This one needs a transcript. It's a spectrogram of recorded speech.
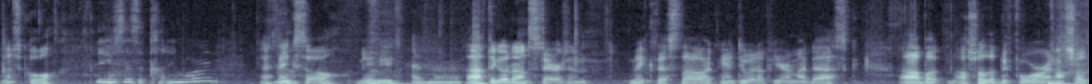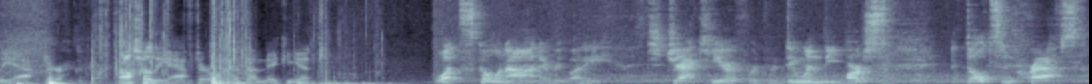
That's cool. It uses a cutting board? I think so. Maybe. I've never. I'll have to go downstairs and make this though. I can't do it up here on my desk. Uh, but I'll show the before and I'll show the after. I'll show the after once I'm done making it. What's going on, everybody? It's Jack here for, for doing the Arts, Adults and Crafts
